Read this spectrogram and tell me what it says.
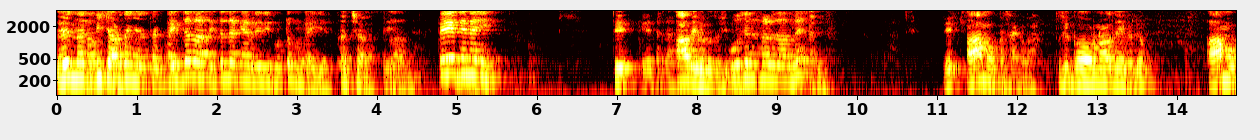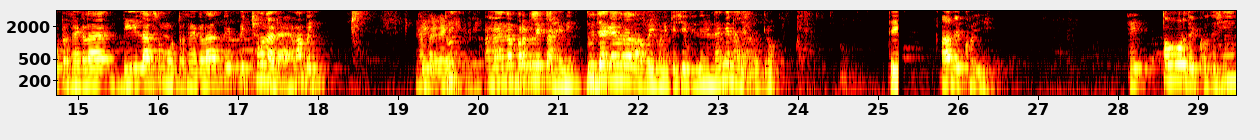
ਇਹ ਨੈਟ ਦੀ ਚੜ ਦਾਂਗੇ ਜਦ ਤੱਕ। ਇੱਧਰ ਇੱਧਰਲੇ ਕੈਮਰੇ ਦੀ ਫੋਟੋ ਮੰਗਾਈ ਹੈ ਅੱਛਾ। ਭੇਜ ਦੇਣਾ ਜੀ। ਤੇ ਆ ਦੇਖ ਲਓ ਤੁਸੀਂ। ਉਸ ਸਰਦਾਰ ਨੇ ਤੇ ਆਹ ਮੋਟਰਸਾਈਕਲ ਆ। ਤੁਸੀਂ ਗੌਰ ਨਾਲ ਦੇਖ ਲਿਓ। ਆਹ ਮੋਟਰਸਾਈਕਲ ਆ ਡੀਲਕਸ ਮੋਟਰਸਾਈਕਲ ਆ ਤੇ ਪਿੱਛੋਂ ਲੜਾ ਹੈ ਨਾ ਬਈ? ਨੰਬਰ ਪਲੇਟ ਹਾਂ ਨੰਬਰ ਪਲੇਟ ਹੈ ਨਹੀਂ। ਦੂਜਾ ਕੈਮਰਾ ਲਾ ਬਈ ਬਣ ਕੇ ਛੇਤੀ ਦਿਨ ਲੰਘੇ ਨਾ ਜਾਣ ਉਧਰੋਂ। ਤੇ ਆਹ ਦੇਖੋ ਜੀ। ਤੇ ਤੋਰ ਦੇਖੋ ਤੁਸੀਂ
